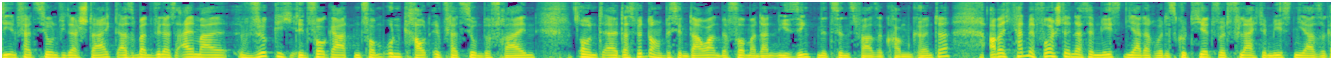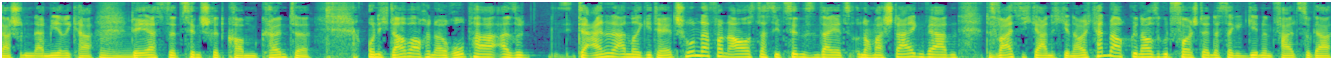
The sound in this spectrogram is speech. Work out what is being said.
die Inflation wieder steigt. Also man will das einmal wirklich den Vorgarten vom Unkrautinflation befreien. Und äh, das wird noch ein bisschen dauern, bevor man dann in die sinkende Zinsphase kommen könnte. Aber ich kann mir vorstellen, dass im nächsten Jahr darüber diskutiert wird, vielleicht im nächsten Jahr sogar schon in Amerika mhm. der erste Zinsschritt kommen könnte. Und ich glaube auch in Europa, also der eine oder andere geht ja jetzt schon davon aus, dass die Zinsen da jetzt nochmal steigen werden. Das weiß ich gar nicht genau. Ich kann mir auch genauso gut vorstellen, dass da gegebenenfalls sogar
